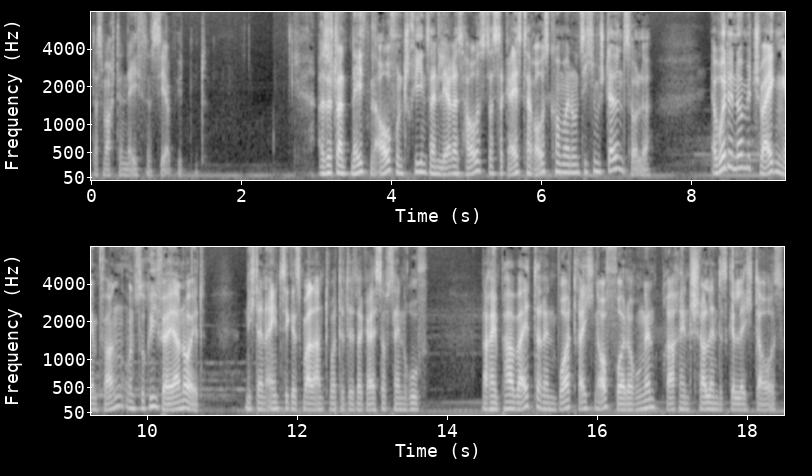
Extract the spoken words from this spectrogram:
Das machte Nathan sehr wütend. Also stand Nathan auf und schrie in sein leeres Haus, dass der Geist herauskommen und sich ihm stellen solle. Er wurde nur mit Schweigen empfangen und so rief er erneut. Nicht ein einziges Mal antwortete der Geist auf seinen Ruf. Nach ein paar weiteren wortreichen Aufforderungen brach ein schallendes Gelächter aus,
